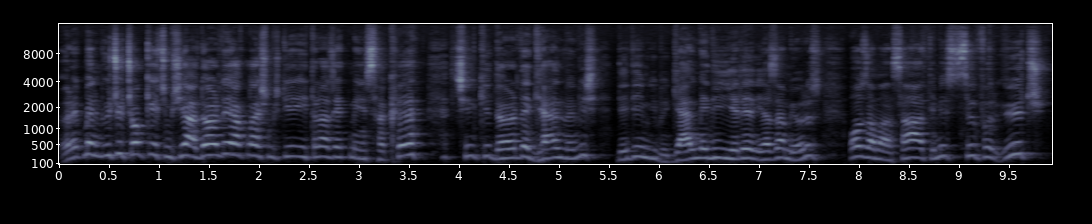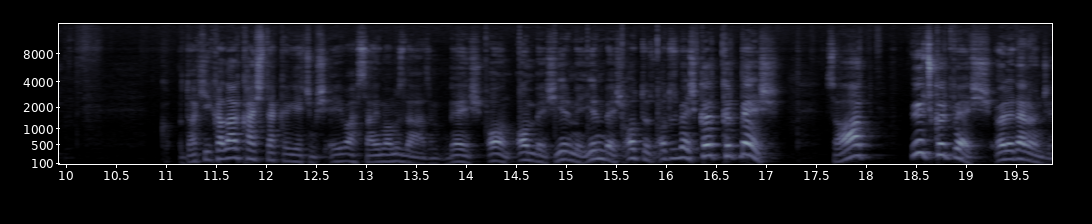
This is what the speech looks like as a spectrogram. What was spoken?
Öğretmenim 3'ü çok geçmiş ya 4'e yaklaşmış diye itiraz etmeyin sakın. Çünkü 4'e gelmemiş. Dediğim gibi gelmediği yeri yazamıyoruz. O zaman saatimiz 03 Dakikalar kaç dakika geçmiş? Eyvah saymamız lazım. 5, 10, 15, 20, 25, 30, 35, 40, 45. Saat 3.45 öğleden önce.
